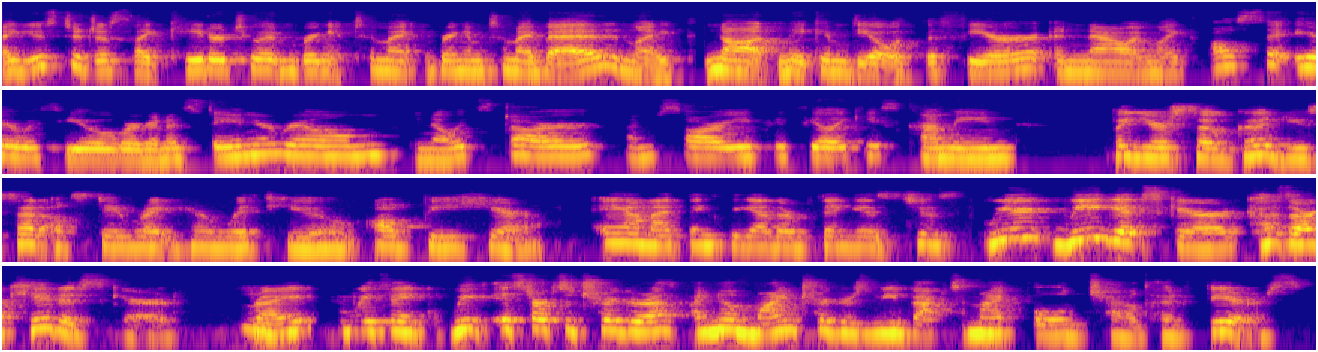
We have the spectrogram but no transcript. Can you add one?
I used to just like cater to it and bring it to my bring him to my bed and like not make him deal with the fear. And now I'm like, I'll sit here with you. We're gonna stay in your room. You know it's dark. I'm sorry if you feel like he's coming. But you're so good. You said I'll stay right here with you. I'll be here. And I think the other thing is just we we get scared because our kid is scared, mm-hmm. right? We think we it starts to trigger us. I know mine triggers me back to my old childhood fears.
